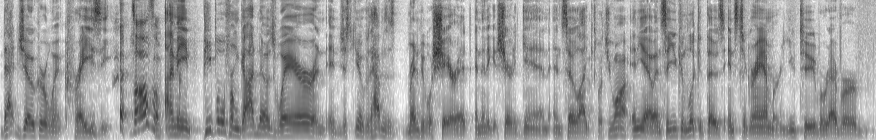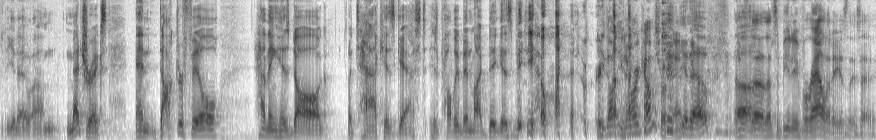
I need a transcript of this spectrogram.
That Joker went crazy. That's awesome. I mean, people from God knows where, and, and just you know, because it happens is random people share it, and then it gets shared again, and so like That's what you want. and you know, and so you can look at those Instagram or YouTube or whatever you know um, metrics, and Dr. Phil having his dog attack his guest has probably been my biggest video I've ever. you don't you know where it comes from, man. You know, That's, the, that's the beauty of virality, as they say.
